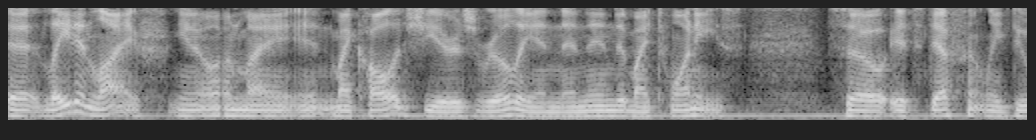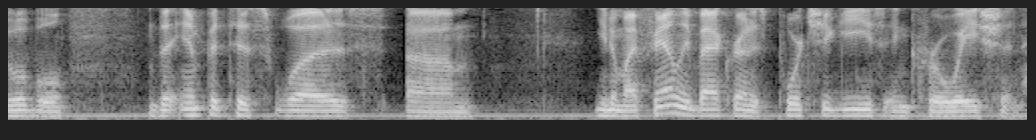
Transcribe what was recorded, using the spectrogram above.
uh, late in life, you know, in my in my college years, really, and, and into my twenties. So it's definitely doable. The impetus was, um, you know, my family background is Portuguese and Croatian.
